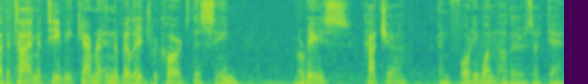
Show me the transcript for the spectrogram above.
By the time a TV camera in the village records this scene, Maurice, Katia, and 41 others are dead.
